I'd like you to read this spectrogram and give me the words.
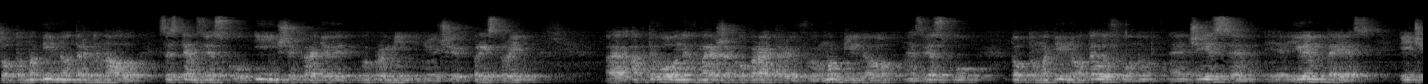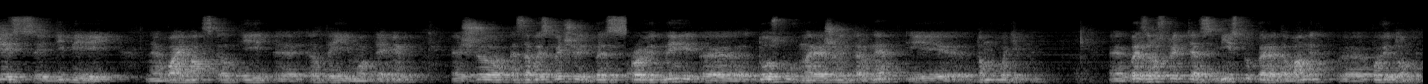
тобто мобільного терміналу, систем зв'язку і інших радіовипромінюючих пристроїв, е, активованих в мережах операторів мобільного зв'язку, тобто мобільного телефону, е, GSM, е, UMTS, HSDPA, WiMAX е, LTE модемів, що забезпечують безпровідний доступ в мережу інтернет і тому подібне, без розкриття змісту передаваних повідомлень.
